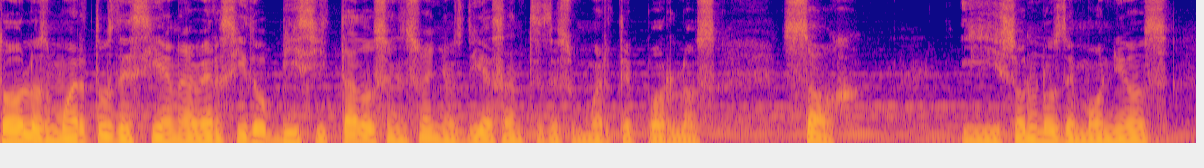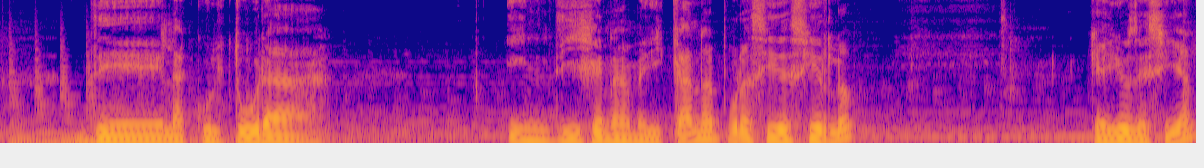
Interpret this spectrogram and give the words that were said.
todos los muertos decían haber sido visitados en sueños días antes de su muerte por los Zog, y son unos demonios de la cultura indígena americana, por así decirlo, que ellos decían.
